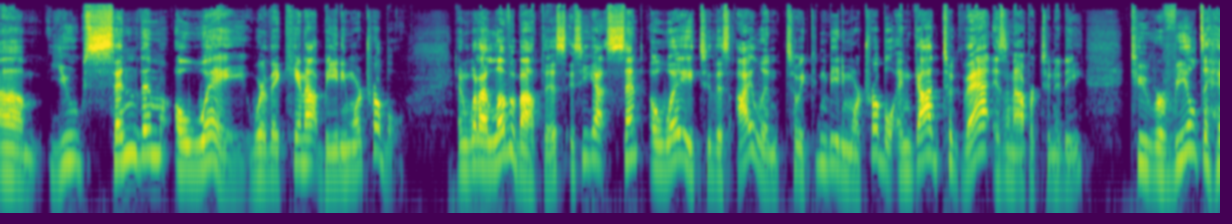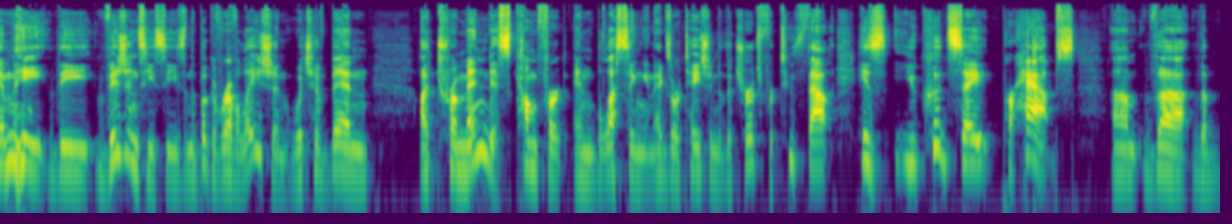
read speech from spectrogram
Um, you send them away where they cannot be any more trouble. And what I love about this is he got sent away to this island so he couldn't be any more trouble. And God took that as an opportunity to reveal to him the, the visions he sees in the book of Revelation, which have been a tremendous comfort and blessing and exhortation to the church for 2000 his you could say perhaps um, the the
